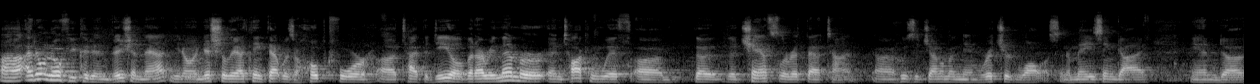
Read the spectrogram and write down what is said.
Uh, I don't know if you could envision that. You know, initially I think that was a hoped for uh, type of deal, but I remember in talking with um, the, the chancellor at that time, uh, who's a gentleman named Richard Wallace, an amazing guy, and uh,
